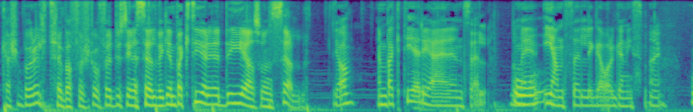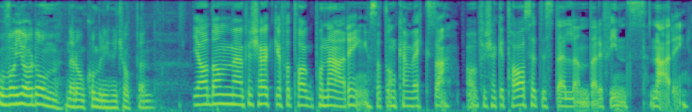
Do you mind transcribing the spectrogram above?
kanske börjar lite bara förstå, för du ser en cellvägg. En bakterie, det är alltså en cell? Ja, en bakterie är en cell. De och, är encelliga organismer. Och vad gör de när de kommer in i kroppen? Ja, de eh, försöker få tag på näring så att de kan växa och försöker ta sig till ställen där det finns näring.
